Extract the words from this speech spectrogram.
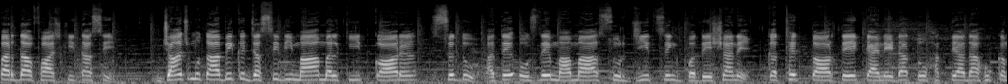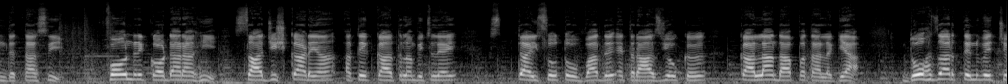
ਪਰਦਾਫਾਸ਼ ਕੀਤਾ ਸੀ। ਜਾਂਚ ਮੁਤਾਬਿਕ ਜੱਸੀ ਦੀ ਮਾਂ ਮਲਕੀਤ ਕੌਰ, ਸਿੱਧੂ ਅਤੇ ਉਸ ਦੇ ਮਾਮਾ ਸੁਰਜੀਤ ਸਿੰਘ ਬਦੇਸ਼ਾ ਨੇ ਕਥਿਤ ਤੌਰ ਤੇ ਕੈਨੇਡਾ ਤੋਂ ਹੱਤਿਆ ਦਾ ਹੁਕਮ ਦਿੱਤਾ ਸੀ। ਫੋਨ ਰਿਕਾਰਡਾਂ ਰਾਹੀਂ ਸਾਜ਼ਿਸ਼ ਘਾੜਿਆਂ ਅਤੇ ਕਾਤਲਾਂ ਵਿਚਲੇ 250 ਤੋਂ ਵੱਧ ਇਤਰਾਜ਼ਯੋਗ ਕਾਲਾਂ ਦਾ ਪਤਾ ਲੱਗਿਆ। 2003 ਵਿੱਚ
